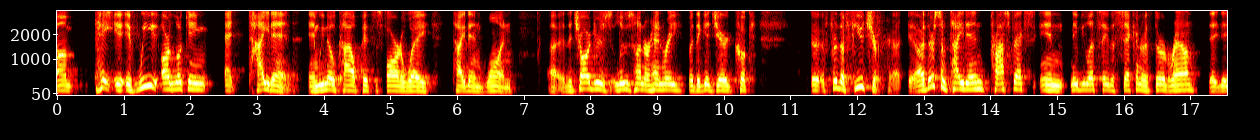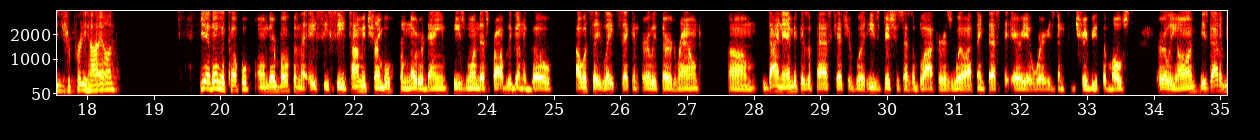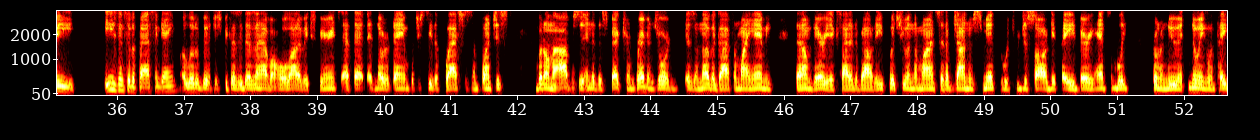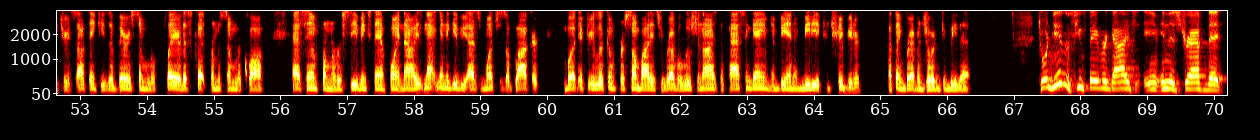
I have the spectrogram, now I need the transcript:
Um, hey, if we are looking at tight end, and we know Kyle Pitts is far and away tight end one, uh, the Chargers lose Hunter Henry, but they get Jared Cook. Uh, for the future, uh, are there some tight end prospects in maybe let's say the second or third round that, that you're pretty high on? Yeah, there's a couple. Um, they're both in the ACC. Tommy Tremble from Notre Dame. He's one that's probably going to go. I would say late second, early third round. Um, dynamic as a pass catcher, but he's vicious as a blocker as well. I think that's the area where he's going to contribute the most early on. He's got to be eased into the passing game a little bit just because he doesn't have a whole lot of experience at that at Notre Dame, but you see the flashes and bunches. But on the opposite end of the spectrum, Brevin Jordan is another guy from Miami that I'm very excited about. He puts you in the mindset of Jonnu Smith, which we just saw get paid very handsomely from the New, New England Patriots. I think he's a very similar player that's cut from a similar cloth as him from a receiving standpoint. Now, he's not going to give you as much as a blocker, but if you're looking for somebody to revolutionize the passing game and be an immediate contributor, I think Brevin Jordan can be that. Jordan, do you have a few favorite guys in, in this draft that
